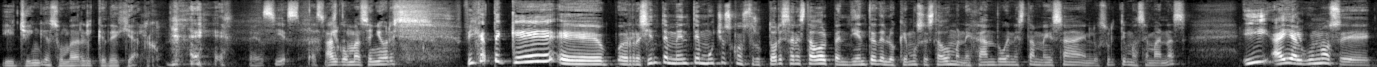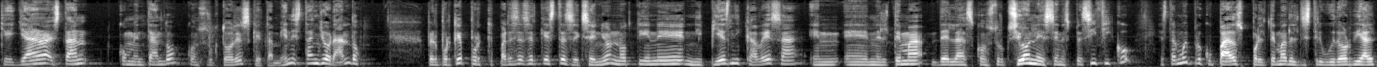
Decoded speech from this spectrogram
Y chingue a su madre el que deje algo. Así es. así ¿Algo está. más, señores? Fíjate que eh, pues, recientemente muchos constructores han estado al pendiente de lo que hemos estado manejando en esta mesa en las últimas semanas. Y hay algunos eh, que ya están comentando, constructores, que también están llorando. ¿Pero por qué? Porque parece ser que este sexenio no tiene ni pies ni cabeza en, en el tema de las construcciones en específico. Están muy preocupados por el tema del distribuidor vial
